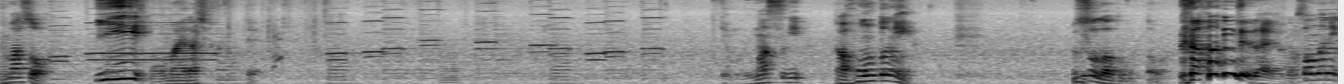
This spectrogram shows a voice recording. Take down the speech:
うまそう。いい。お前らしく食って。いやもううますぎ。あ本当に。嘘だと思ったわ。なんでだよ。そんなに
